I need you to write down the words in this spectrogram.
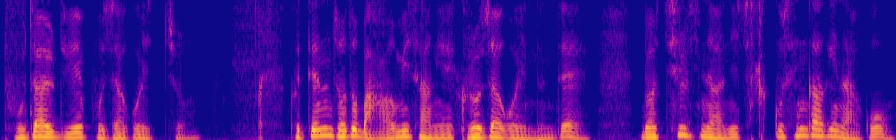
두 달 뒤에 보자고 했죠. 그때는 저도 마음이 상해 그러자고 했는데 며칠 지나니 자꾸 생각이 나고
